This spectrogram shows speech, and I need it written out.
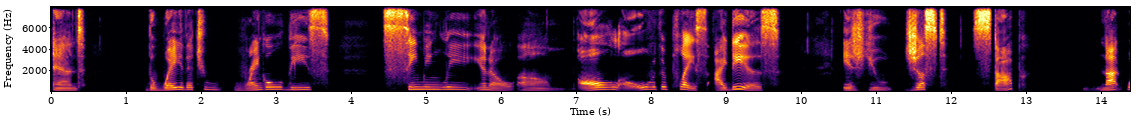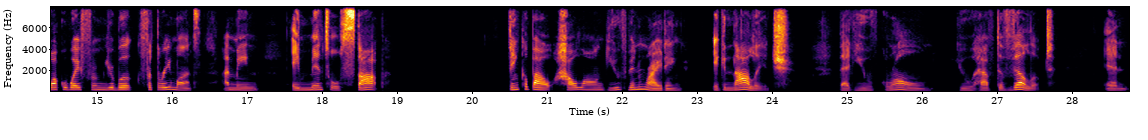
And the way that you wrangle these seemingly, you know, um, all over the place ideas is you just stop, not walk away from your book for three months. I mean, a mental stop. Think about how long you've been writing, acknowledge that you've grown, you have developed. And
